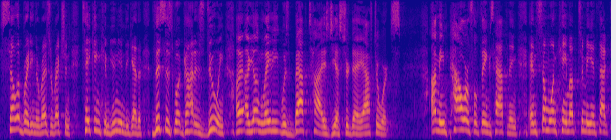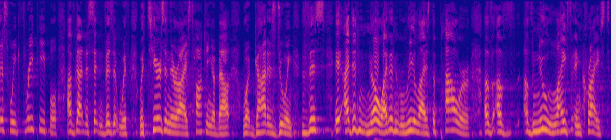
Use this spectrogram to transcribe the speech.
Celebrating the resurrection, taking communion together. This is what God is doing. A, a young lady was baptized yesterday afterwards. I mean, powerful things happening. And someone came up to me. In fact, this week, three people I've gotten to sit and visit with, with tears in their eyes, talking about what God is doing. This, I didn't know, I didn't realize the power of, of, of new life in Christ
